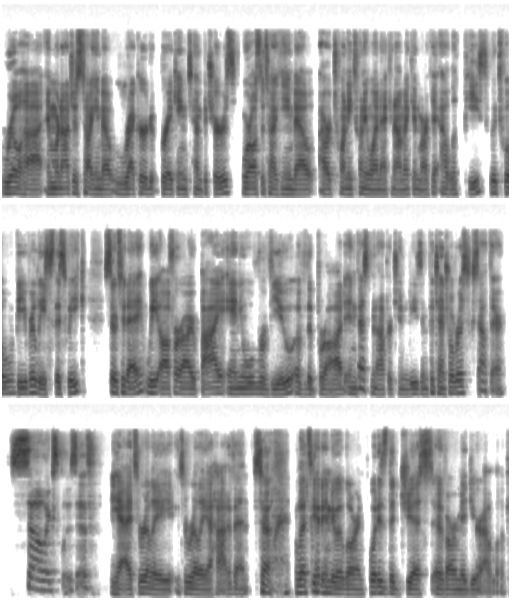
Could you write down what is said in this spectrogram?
Real hot. And we're not just talking about record breaking temperatures. We're also talking about our 2021 economic and market outlook piece, which will be released this week. So today we offer our biannual review of the broad investment opportunities and potential risks out there. So exclusive. Yeah, it's really it's really a hot event. So let's get into it, Lauren. What is the gist of our mid-year outlook?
